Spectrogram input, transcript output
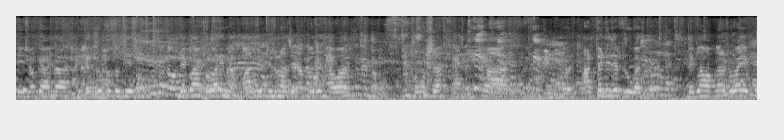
সেই সঙ্গে আমরা দিয়েছি। দেখলাম সবারই মাল নিউট্রিশন আছে, আপনাদের খাওয়ার সমস্যা। আর আর্থাইটিসের রোগ আছে দেখলাম আপনারা সবাই একটু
